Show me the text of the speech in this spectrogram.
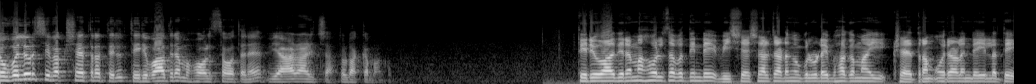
ചൊവ്വലൂർ ശിവക്ഷേത്രത്തിൽ തിരുവാതിര മഹോത്സവത്തിന് വ്യാഴാഴ്ച തുടക്കമാകും. തിരുവാതിര മഹോത്സവത്തിന്റെ വിശേഷാൽ ചടങ്ങുകളുടെ ഭാഗമായി ക്ഷേത്രം ഒരാളിന്റെ ഇല്ലത്തെ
